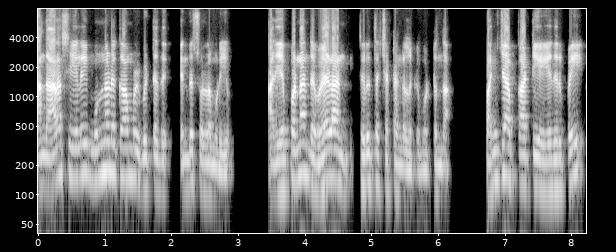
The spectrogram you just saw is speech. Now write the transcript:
அந்த அரசியலை முன்னெடுக்காமல் விட்டது என்று சொல்ல முடியும். அது எப்பன்னா இந்த வேளாண் திருத்த சட்டங்களுக்கு மட்டும்தான். பஞ்சாப் காட்டிய எதிர்ப்பை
